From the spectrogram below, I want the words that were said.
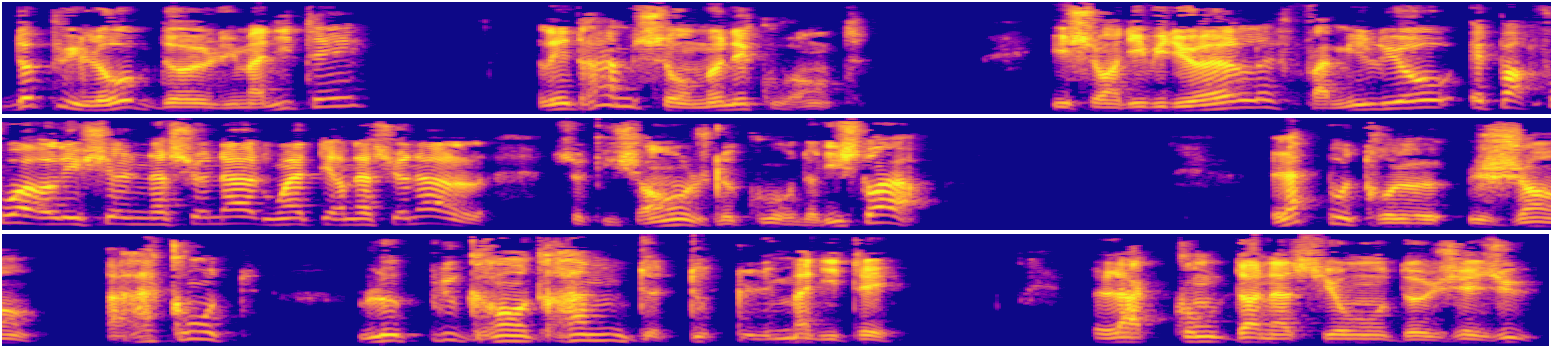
Depuis l'aube de l'humanité, les drames sont monnaie courante. Ils sont individuels, familiaux et parfois à l'échelle nationale ou internationale, ce qui change le cours de l'histoire. L'apôtre Jean raconte le plus grand drame de toute l'humanité, la condamnation de Jésus.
